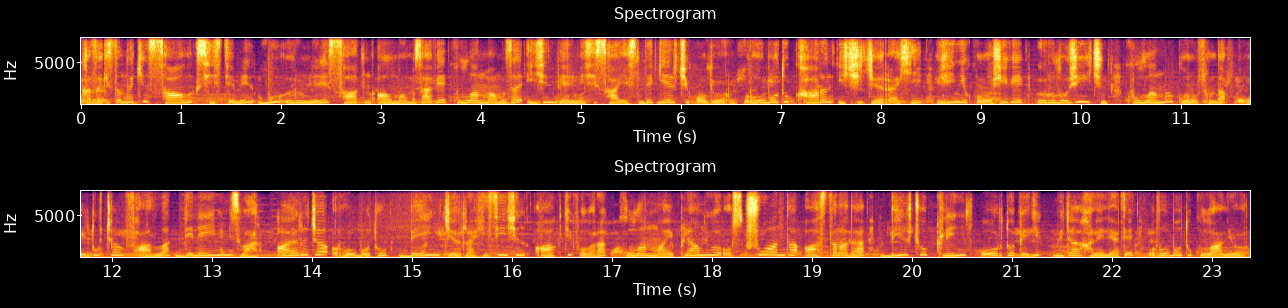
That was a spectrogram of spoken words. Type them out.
Kazakistan'daki sağlık sisteminin bu ürünleri satın almamıza ve kullanmamıza izin vermesi sayesinde gerçek oluyor. Robotu karın içi cerrahi, jinekoloji ve üroloji için kullanma konusunda oldukça fazla deneyimimiz var. Ayrıca robotu beyin cerrahisi için aktif olarak kullanmayı planlıyoruz. Şu anda Astana'da birçok klinik ortopedik müdahalelerde robotu kullanıyor. э,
